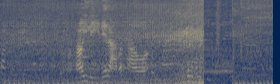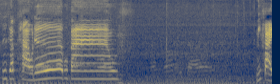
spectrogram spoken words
ความเป็นจริงนะเอาอีหลีได้หล่ะว่าเทาซื้อกับข่าวเด้อผู้เปล่า มีขาย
